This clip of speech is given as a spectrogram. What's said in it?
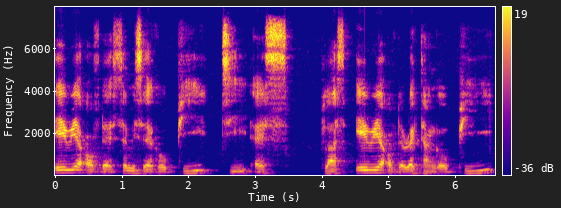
area of the semicircle PTS plus area of the rectangle PQRS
